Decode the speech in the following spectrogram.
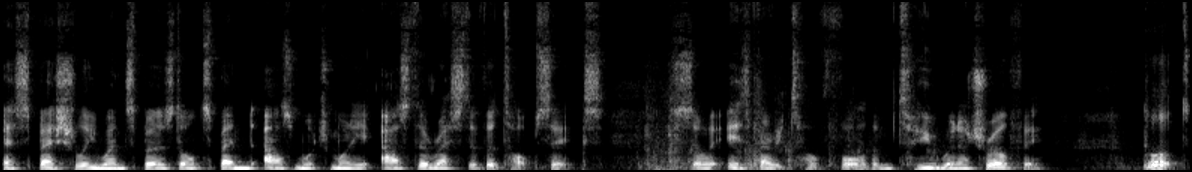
especially when Spurs don't spend as much money as the rest of the top six. So it is very tough for them to win a trophy. But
